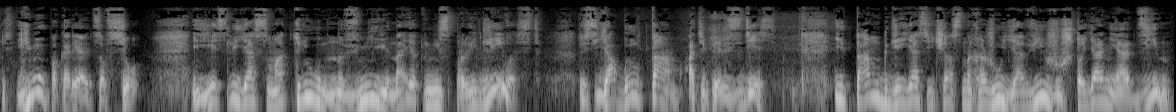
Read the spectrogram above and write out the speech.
Есть ему покоряется все. И если я смотрю в мире на эту несправедливость, то есть я был там, а теперь здесь. И там, где я сейчас нахожу, я вижу, что я не один,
